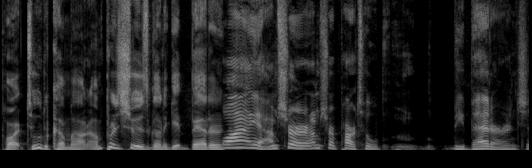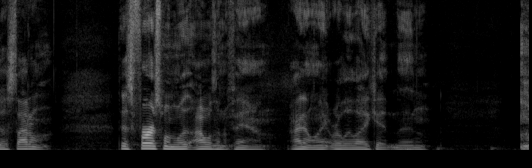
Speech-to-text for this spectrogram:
part two to come out. I'm pretty sure it's gonna get better. Well, I- yeah, I'm sure. I'm sure part two will be better. It's just I don't. This first one was I wasn't a fan. I don't like, really like it, and then,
